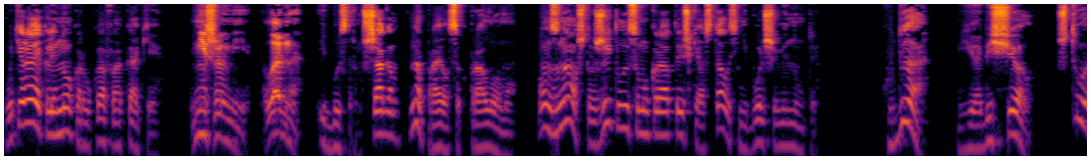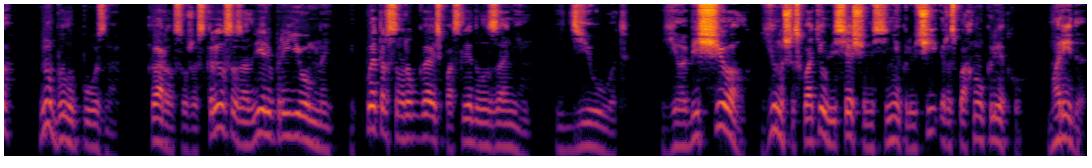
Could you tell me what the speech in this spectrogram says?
вытирая клинок о рукав Акакия. «Не шуми, ладно?» И быстрым шагом направился к пролому. Он знал, что жить лысому коротышке осталось не больше минуты. «Куда?» «Я обещал». «Что?» Но было поздно. Карлос уже скрылся за дверью приемной, и Петерсон, ругаясь, последовал за ним. «Идиот!» «Я обещал!» Юноша схватил висящие на стене ключи и распахнул клетку. «Марида,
